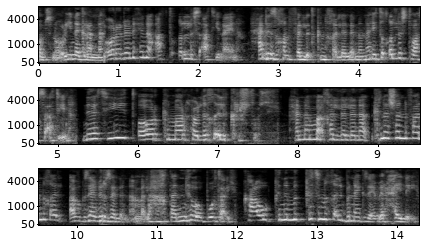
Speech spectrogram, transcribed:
ከም ዝነበሩ ይነግረና። ኦረደ ንሕና ኣብቲ ቅልስ ኣቲና ኢና። ሓደ እዚ ክንፈልጥ ክንኽእል ኣለና ናይቲ ቅልስ ተዋሳእቲ ኢና። ነቲ ጦር ክመርሖ ዝኽእል ክርስቶስ እዩ። ንሕና ኣብ ማእኸል ዘለና ክነሸንፋ ንኽእል ኣብ እግዚኣብሔር ዘለና ኣመለኻኽታ እንህቦ ቦታ እዩ። ካብኡ ክንምክት ንኽእል ብናይ እግዚኣብሔር ሓይሊ እዩ።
